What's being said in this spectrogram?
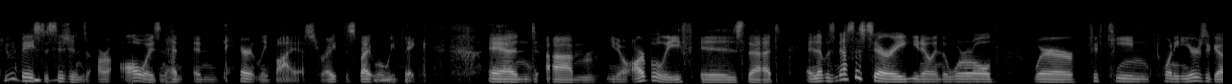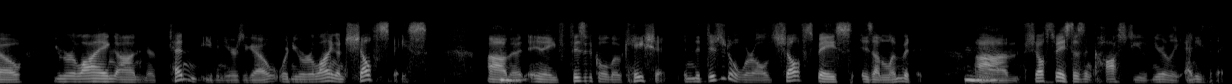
Human-based mm-hmm. decisions are always inherently biased, right? Despite what we mm-hmm. think. And um, you know, our belief is that, and that was necessary, you know, in the world where 15, 20 years ago, you were relying on, or 10 even years ago, when you were relying on shelf space um, mm-hmm. in a physical location. In the digital world, shelf space is unlimited. Mm-hmm. Um, shelf space doesn't cost you nearly anything.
